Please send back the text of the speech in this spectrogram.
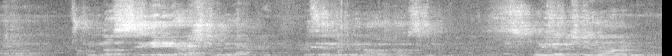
어, 조금 더 세게 얘기하고 싶은데 그센 소리가 나오지 않습니다. 우리 저 김영환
